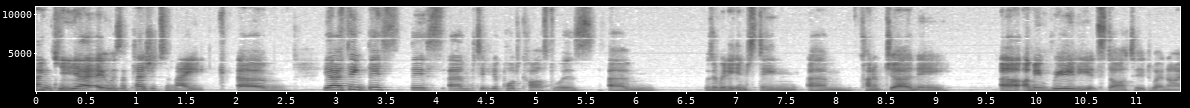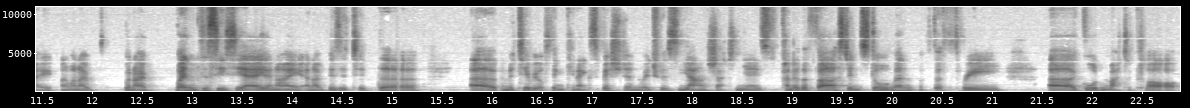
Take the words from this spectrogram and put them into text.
Thank you. Yeah, it was a pleasure to make. Um, yeah, I think this this um, particular podcast was um, was a really interesting um, kind of journey. Uh, I mean, really, it started when I when I when I went to CCA and I and I visited the uh, material thinking exhibition, which was Yann Chateigné's kind of the first instalment of the three uh, Gordon Matta Clark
